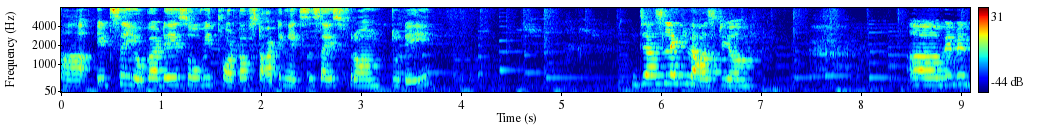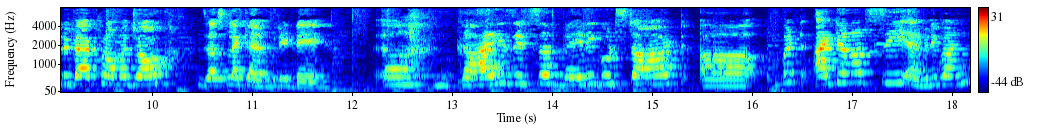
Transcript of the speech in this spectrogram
Uh, it's a yoga day, so we thought of starting exercise from today. Just like last year. Uh, we will be back from a jog just like every day. Uh, guys, it's a very good start, uh, but I cannot see everyone.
